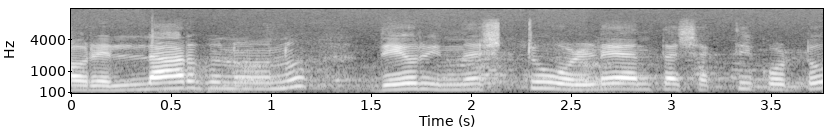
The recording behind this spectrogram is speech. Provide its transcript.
ಅವರೆಲ್ಲರಿಗೂ ದೇವರು ಇನ್ನಷ್ಟು ಒಳ್ಳೆಯಂಥ ಶಕ್ತಿ ಕೊಟ್ಟು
